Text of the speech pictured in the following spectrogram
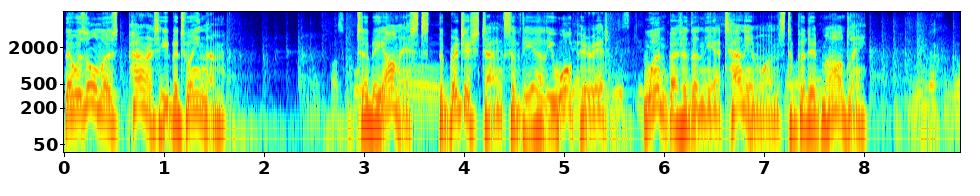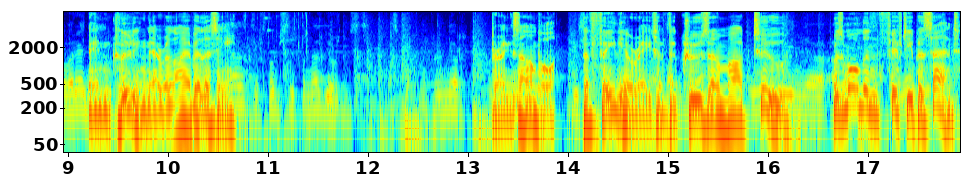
there was almost parity between them. To be honest, the British tanks of the early war period weren't better than the Italian ones, to put it mildly, including their reliability. For example, the failure rate of the Cruiser Mark II was more than 50%,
